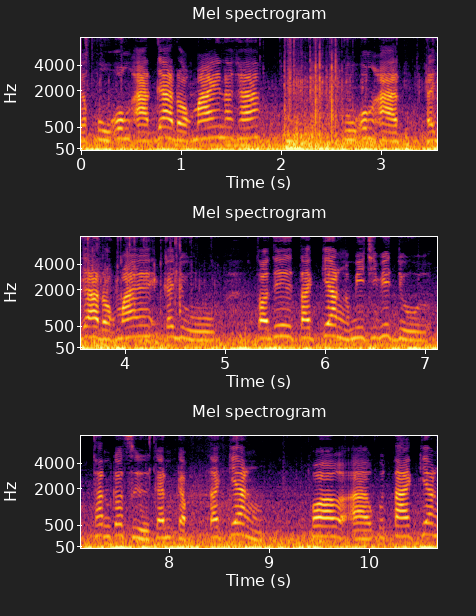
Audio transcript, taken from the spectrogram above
กับปู่องค์อาจย่าดอกไม้นะคะ ปู่องค์อาจย่าดอกไม้ก็อยู่ ตอนที่ตาเกี้ยงมีชีวิตอยู่ ท่านก็สื่อกันกับตาเกี้ยง พออคุณตาเกี้ยง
